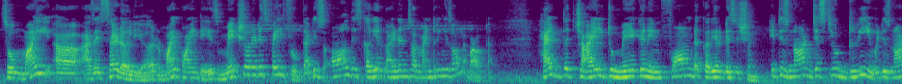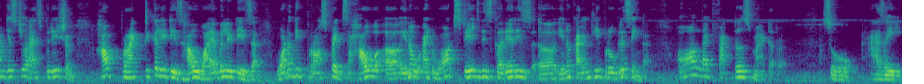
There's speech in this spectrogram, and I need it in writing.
So my uh, as i said earlier my point is make sure it is fail proof. That is all this career guidance or mentoring is all about. Help the child to make an informed career decision. It is not just your dream. It is not just your aspiration how practical it is how viable it is what are the prospects how uh, you know at what stage this career is uh, you know currently progressing. All that factors matter. So, as I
